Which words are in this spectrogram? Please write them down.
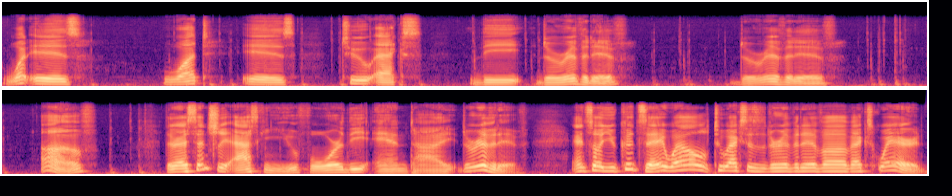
what is what is 2x the derivative derivative of, they're essentially asking you for the antiderivative. And so you could say, well, 2x is the derivative of x squared.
